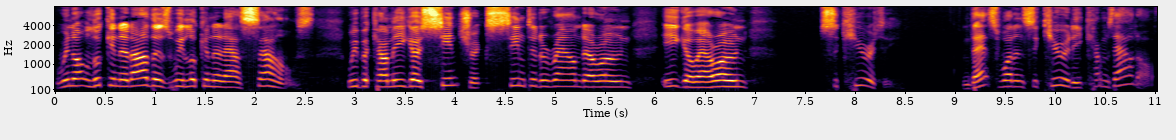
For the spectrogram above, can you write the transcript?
we're not looking at others, we're looking at ourselves. We become egocentric, centered around our own ego, our own security. And that's what insecurity comes out of.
